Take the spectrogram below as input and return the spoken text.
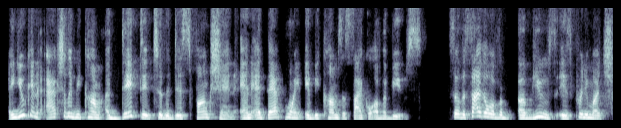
and you can actually become addicted to the dysfunction. And at that point, it becomes a cycle of abuse. So the cycle of ab- abuse is pretty much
